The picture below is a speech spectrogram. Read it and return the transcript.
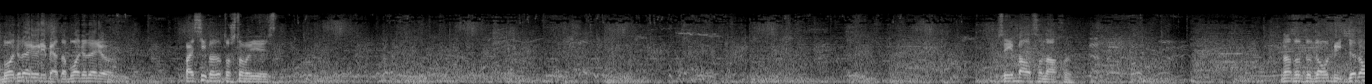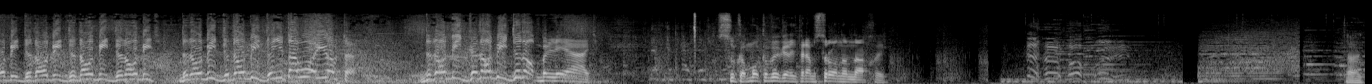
Благодарю, ребята, благодарю. Спасибо за то, что вы есть. Заебался нахуй. Надо додолбить, додолбить, додолбить, додолбить, додолбить, додолбить, додолбить. Да не того, ёпта! Додолбить, додолбить, додолбить, блядь. Сука, мог выиграть прям с троном нахуй. Так.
